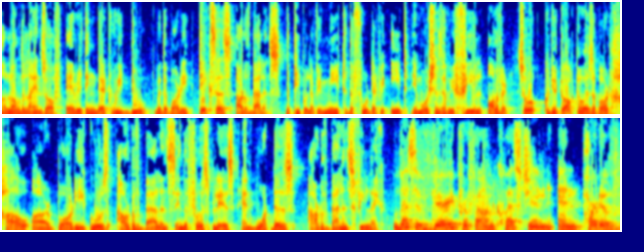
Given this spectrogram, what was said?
along the lines of everything that we do with the body takes us out of balance. The people that we meet, the food that we eat, emotions that we feel, all of it. So could you talk to us about how our body goes out of balance in the first place and what does out of balance feel like? Well, that's a very profound question. And part of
